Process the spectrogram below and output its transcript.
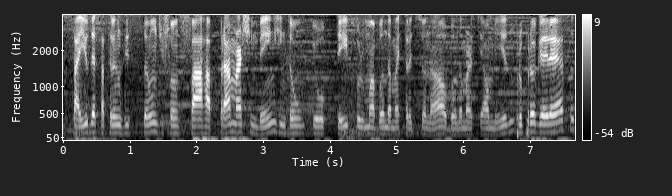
saiu dessa transição de fanfarra pra marching band, então eu optei por uma banda mais tradicional, banda marcial mesmo. Pro Progresso,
